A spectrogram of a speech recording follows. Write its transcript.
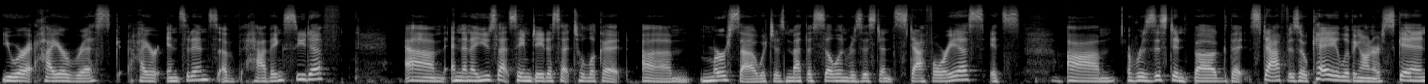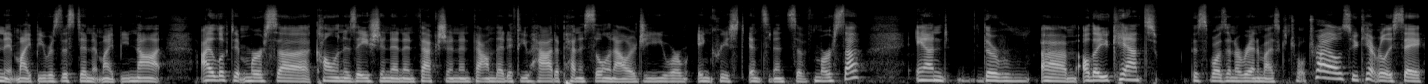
you were at higher risk, higher incidence of having C. diff. Um, and then I use that same data set to look at um, MRSA, which is methicillin resistant Staph aureus. It's um, a resistant bug that staph is okay living on our skin. It might be resistant, it might be not. I looked at MRSA colonization and infection and found that if you had a penicillin allergy, you were increased incidence of MRSA. And the um, although you can't this wasn't a randomized controlled trial, so you can't really say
